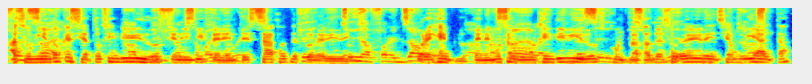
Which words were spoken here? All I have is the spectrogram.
asumiendo que ciertos individuos tienen diferentes tasas de sobrevivencia. Por ejemplo, tenemos algunos individuos con tasas de sobrevivencia muy alta,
